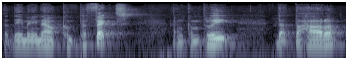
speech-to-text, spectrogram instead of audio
that they may now perfect and complete that tahara,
